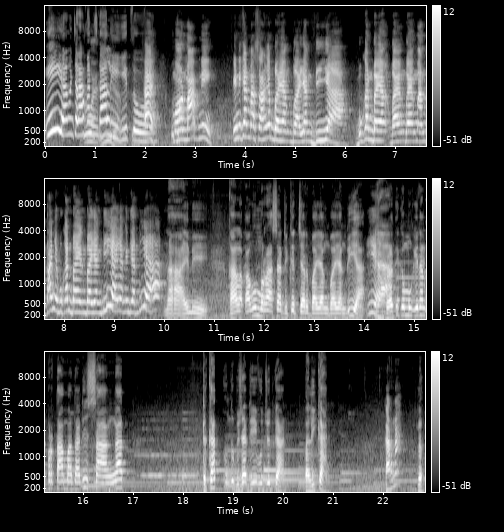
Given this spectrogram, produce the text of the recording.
iya mencerahkan Wah, sekali iya. gitu. eh, mohon maaf nih. Ini kan masalahnya bayang-bayang dia. Bukan bayang- bayang-bayang mantannya, bukan bayang-bayang dia yang ngejar dia. Nah ini, kalau kamu merasa dikejar bayang-bayang dia, Iya. berarti kemungkinan pertama tadi sangat dekat untuk bisa diwujudkan. Balikan. Karena Loh,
